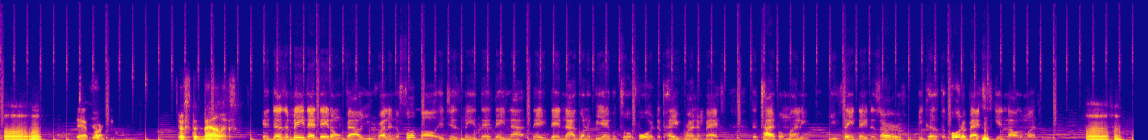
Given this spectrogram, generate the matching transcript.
Mm-hmm. That part. Just the balance. It doesn't mean that they don't value running the football. It just means that they not they they're not going to be able to afford to pay running backs the type of money you think they deserve because the quarterbacks is getting all the money. Mm-hmm.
